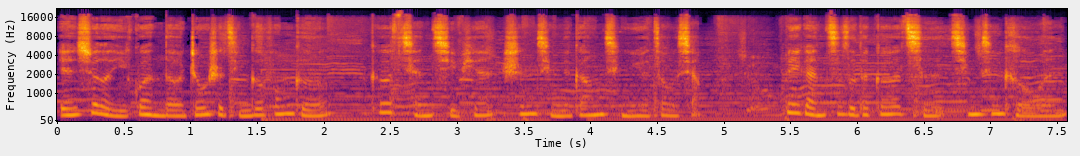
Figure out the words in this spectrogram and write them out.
延续了一贯的周氏情歌风格，歌前起篇深情的钢琴乐奏响，倍感自责的歌词清新可闻，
